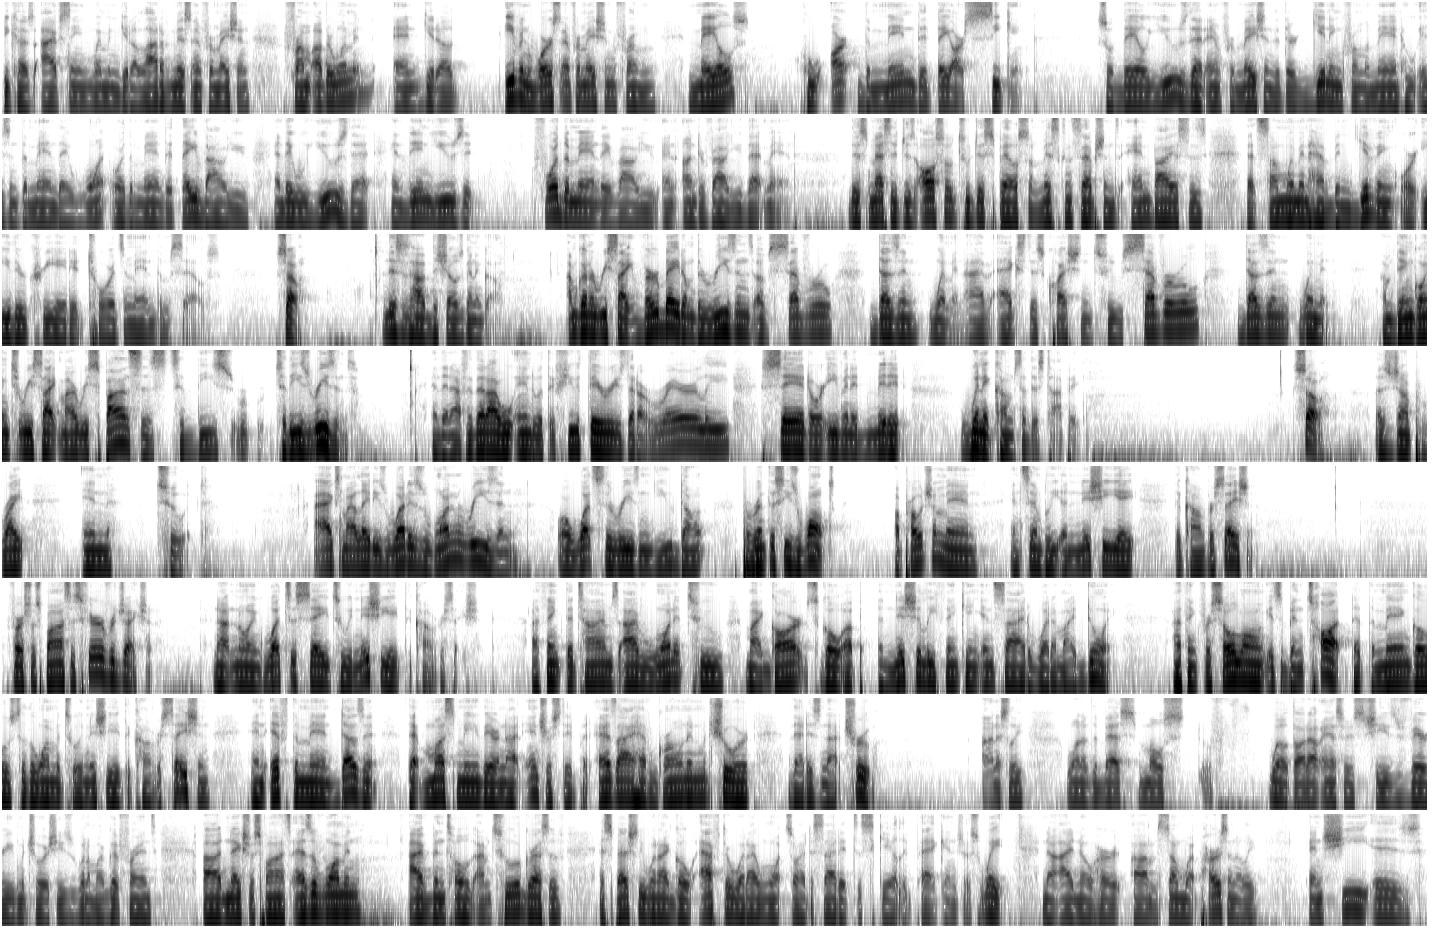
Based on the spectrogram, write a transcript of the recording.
because I've seen women get a lot of misinformation from other women and get a even worse information from males who aren't the men that they are seeking. So they'll use that information that they're getting from a man who isn't the man they want or the man that they value, and they will use that and then use it for the man they value and undervalue that man. This message is also to dispel some misconceptions and biases that some women have been giving or either created towards men themselves. So, this is how the show is going to go. I'm going to recite verbatim the reasons of several dozen women. I've asked this question to several dozen women. I'm then going to recite my responses to these to these reasons. And then after that I will end with a few theories that are rarely said or even admitted when it comes to this topic. So, let's jump right into it. I asked my ladies, what is one reason or what's the reason you don't, parentheses, won't approach a man and simply initiate the conversation? First response is fear of rejection, not knowing what to say to initiate the conversation. I think the times I've wanted to, my guards go up initially thinking inside, what am I doing? I think for so long it's been taught that the man goes to the woman to initiate the conversation, and if the man doesn't, that must mean they are not interested. But as I have grown and matured, that is not true. Honestly, one of the best, most well thought out answers. She's very mature. She's one of my good friends. Uh, next response As a woman, I've been told I'm too aggressive, especially when I go after what I want. So I decided to scale it back and just wait. Now, I know her um, somewhat personally, and she is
